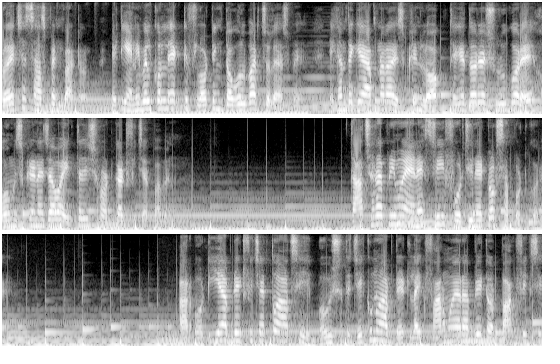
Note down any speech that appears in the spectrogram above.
রয়েছে সাসপেন্ড বাটন এটি এনেবল করলে একটি ফ্লোটিং টগল বার চলে আসবে। এখান থেকে আপনারা স্ক্রিন লক থেকে ধরে শুরু করে হোম স্ক্রিনে যাওয়া ইত্যাদি শর্টকাট ফিচার পাবেন। তাছাড়া Primo NX three four G network support করে। আর ওটিএ আপডেট ফিচার তো আছেই। ভবিষ্যতে যে কোনো আপডেট লাইক ফার্মওয়্যার আপডেট আর bug fixing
